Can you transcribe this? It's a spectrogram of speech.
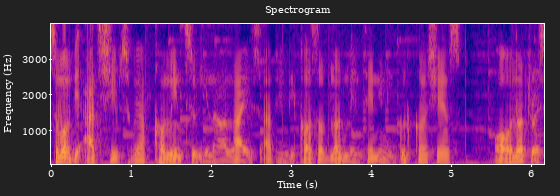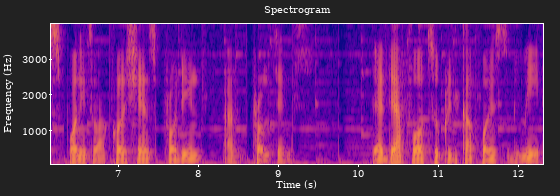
Some of the hardships we have come into in our lives have been because of not maintaining a good conscience or not responding to our conscience prodding and promptings. There are therefore two critical points to be made.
